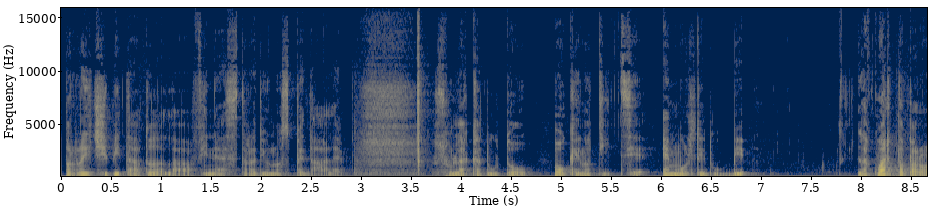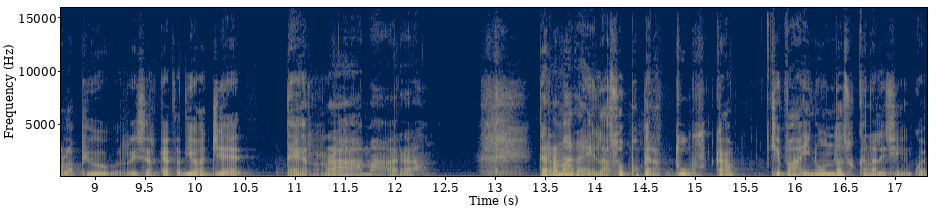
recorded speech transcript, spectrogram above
precipitato dalla finestra di un ospedale. Sull'accaduto poche notizie e molti dubbi. La quarta parola più ricercata di oggi è Terra Amara. Terra Amara è la soap opera turca che va in onda su Canale 5.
